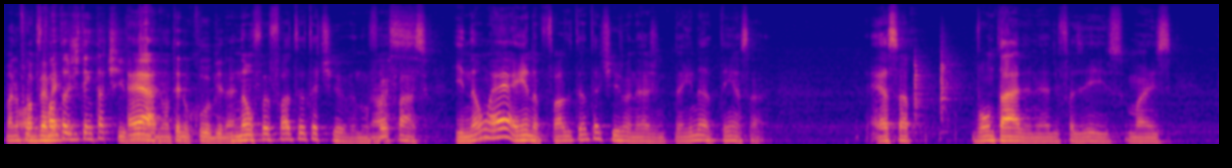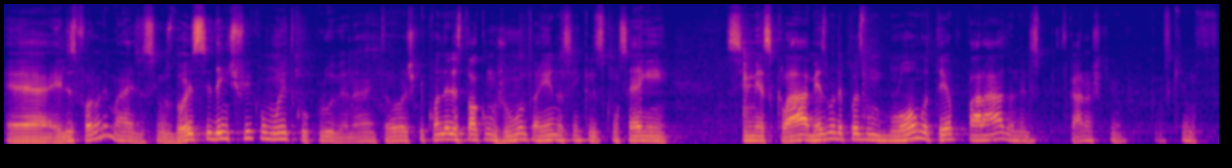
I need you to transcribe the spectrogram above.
Mas não foi por Obviamente- falta de tentativa, É. né? Não ter no clube, né? não foi falta de tentativa, não foi Nossa. fácil. E não é ainda falta de tentativa, né? A gente ainda tem essa, essa vontade né, de fazer isso, mas é, eles foram demais. Assim, os dois se identificam muito com o clube, né? Então acho que quando eles tocam junto ainda, assim, que eles conseguem se mesclar, mesmo depois de um longo tempo parado, né? Eles ficaram acho que, acho que uns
